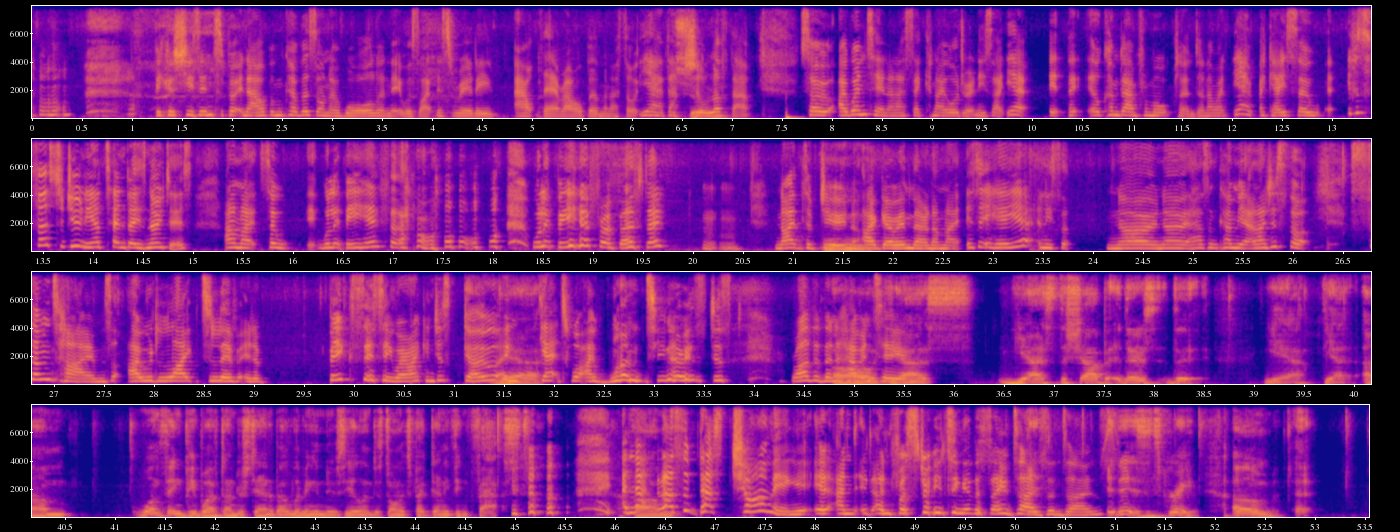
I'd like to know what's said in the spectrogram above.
because she's into putting album covers on her wall and it was like this really out there album. And I thought, Yeah, that, she'll Sure. love that. So I went in and I said, Can I order it? And he's like, Yeah, it, it'll come down from Auckland. And I went, Yeah, okay. So it was the 1st of June, he had 10 days' notice. And I'm like, So will it be here for, will it be here for a birthday? 9th of June, I go in there and I'm like, is it here yet? And he said, no, no, it hasn't come yet. And I just thought, sometimes I would like to live in a big city where I can just go Yeah. and get what I want. You know, it's just rather than having Oh, to. Yes. Yes, the shop there's the yeah, yeah. Um one thing people have to understand about living in New Zealand is don't expect anything fast. And that, Um, that's that's charming and and frustrating at the same time sometimes. it is, it's great. Um uh,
